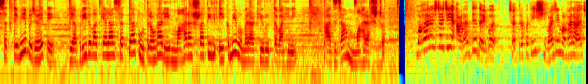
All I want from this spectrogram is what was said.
सत्यमेव जयते. या ब्रीद वाक्याला सत्यात उतरवणारी महाराष्ट्रातील एकमेव मराठी वृत्तवाहिनी. आजचा महाराष्ट्र. महाराष्ट्राचे आराध्य दैवत छत्रपती शिवाजी महाराज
